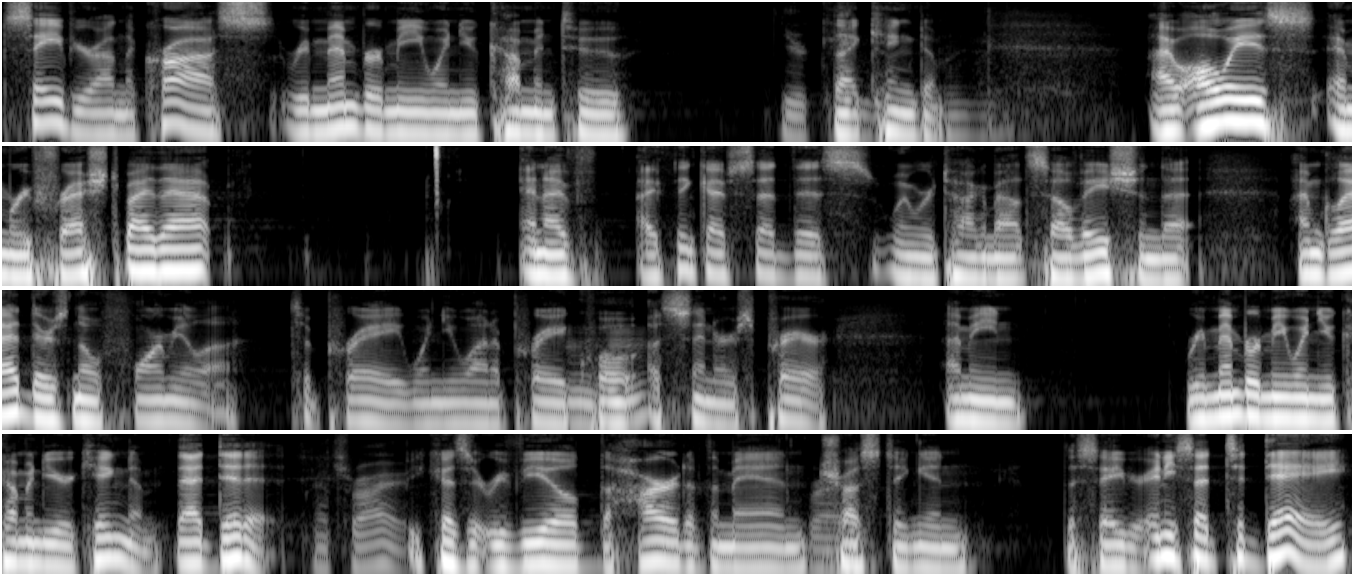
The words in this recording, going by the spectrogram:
Savior on the cross remember me when you come into Your kingdom. thy kingdom. I always am refreshed by that. And I've I think I've said this when we are talking about salvation that I'm glad there's no formula to pray when you want to pray, mm-hmm. quote, a sinner's prayer. I mean, remember me when you come into your kingdom. That did it. That's right. Because it revealed the heart of the man right. trusting in the Savior. And he said, Today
